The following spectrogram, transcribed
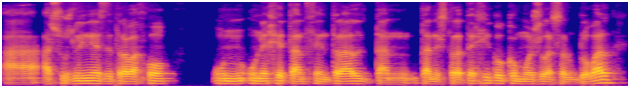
a, sus líneas de trabajo un, eje tan central, tan, tan estratégico como es la salud global,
